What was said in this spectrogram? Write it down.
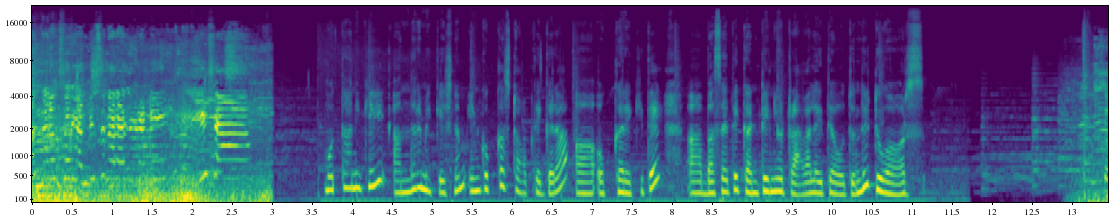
అందరూ ఒకసారి కనిపిస్తున్నారా? మొత్తానికి అందరం ఎక్కేసినాం. ఇంకొక స్టాప్ దగ్గర ఒక్కరెక్కితే బస్ అయితే కంటిన్యూ ట్రావెల్ అయితే అవుతుంది. టూ అవర్స్ సో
